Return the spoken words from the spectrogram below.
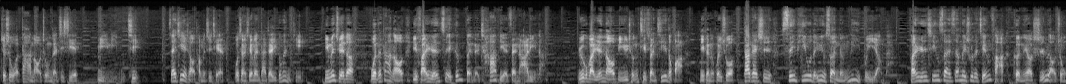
就是我大脑中的这些秘密武器。在介绍他们之前，我想先问大家一个问题：你们觉得我的大脑与凡人最根本的差别在哪里呢？如果把人脑比喻成计算机的话，你可能会说，大概是 CPU 的运算能力不一样吧。凡人心算三位数的减法可能要十秒钟，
